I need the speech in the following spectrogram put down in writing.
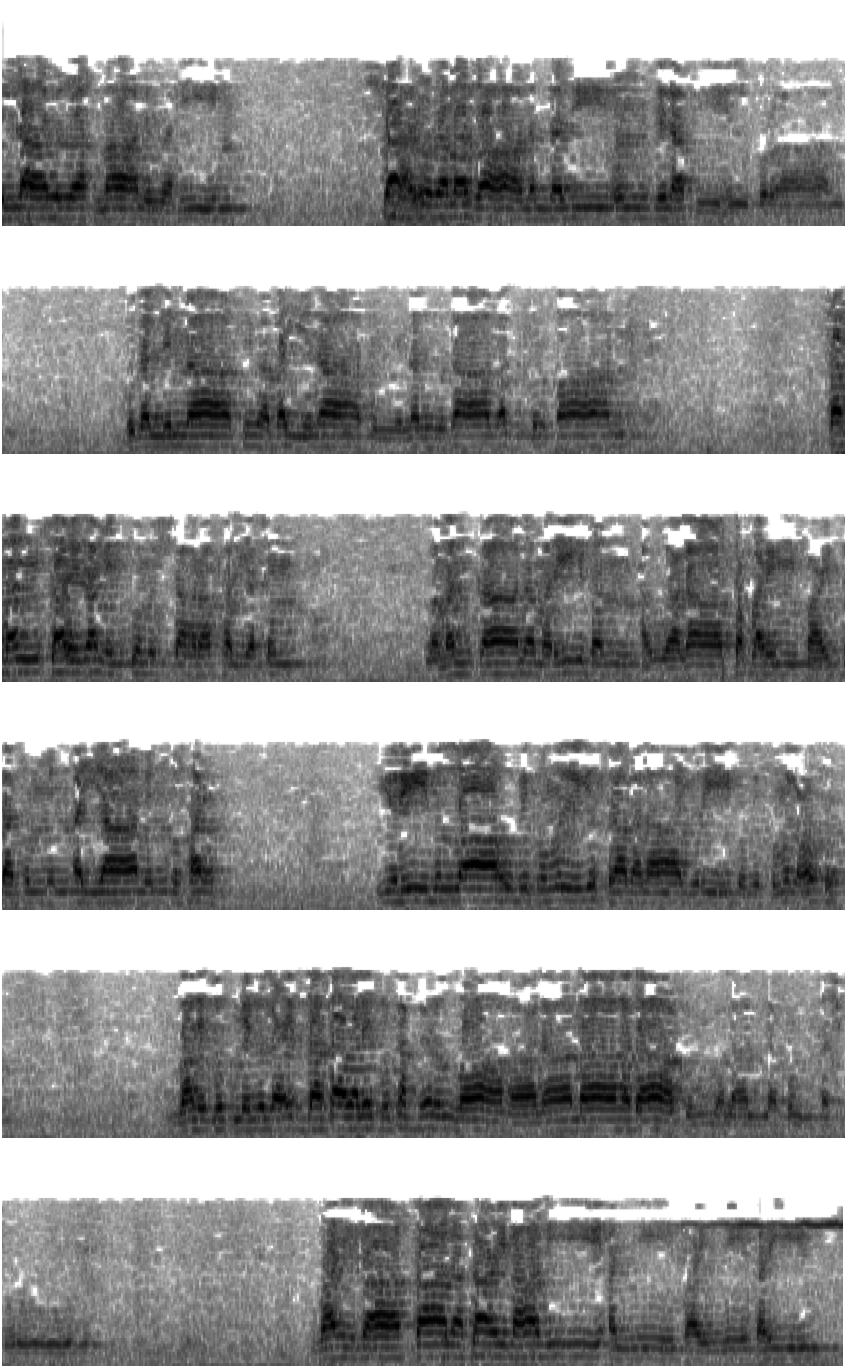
بسم الله الرحمن الرحيم شهر رمضان الذي أنزل فيه القرآن هدى للناس وبينات من الهدى والفرقان فمن شهد منكم الشهر فليسم ومن كان مريضا أو على سفر فعدة من أيام أخر يريد الله بكم اليسر ولا يريد بكم العسر. ولتكملوا العدة ولتكبروا الله على ما هداكم ولعلكم تشكرون. وإذا سالك عبادي أني فإني قريب.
